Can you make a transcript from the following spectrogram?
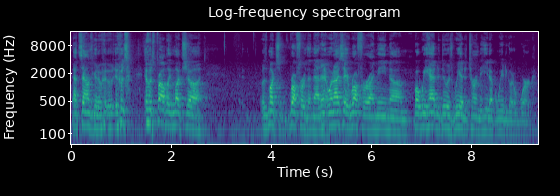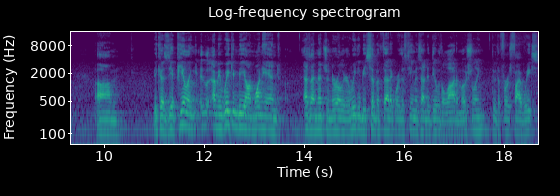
that sounds good. It was it was probably much uh, it was much rougher than that. And when I say rougher, I mean um, what we had to do is we had to turn the heat up and we had to go to work. Um, because the appealing, I mean, we can be on one hand, as I mentioned earlier, we can be sympathetic where this team has had to deal with a lot emotionally through the first five weeks,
